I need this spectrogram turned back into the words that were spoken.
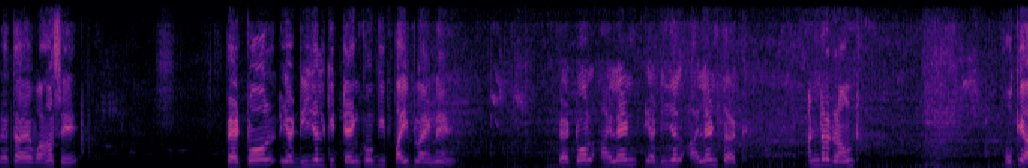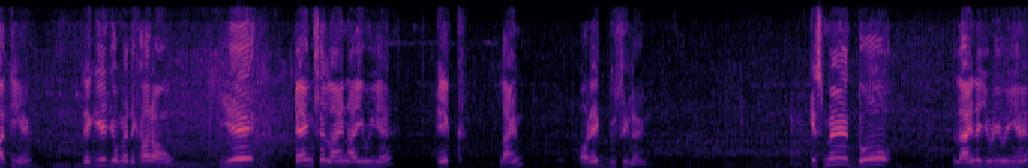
रहता है, वहाँ से पेट्रोल या डीजल की टैंकों की पाइपलाइनें पेट्रोल आइलैंड या डीजल आइलैंड तक अंडरग्राउंड होके आती हैं। देखिए, जो मैं दिखा रहा हूँ, ये टैंक से लाइन आई हुई है, एक लाइन और एक दूसरी लाइन। इसमें दो लाइनें जुड़ी हुई हैं,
